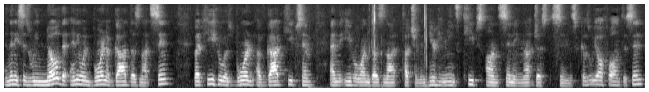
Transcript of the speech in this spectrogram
And then He says, We know that anyone born of God does not sin, but he who was born of God keeps him, and the evil one does not touch him. And here he means keeps on sinning, not just sins, because we all fall into sin.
